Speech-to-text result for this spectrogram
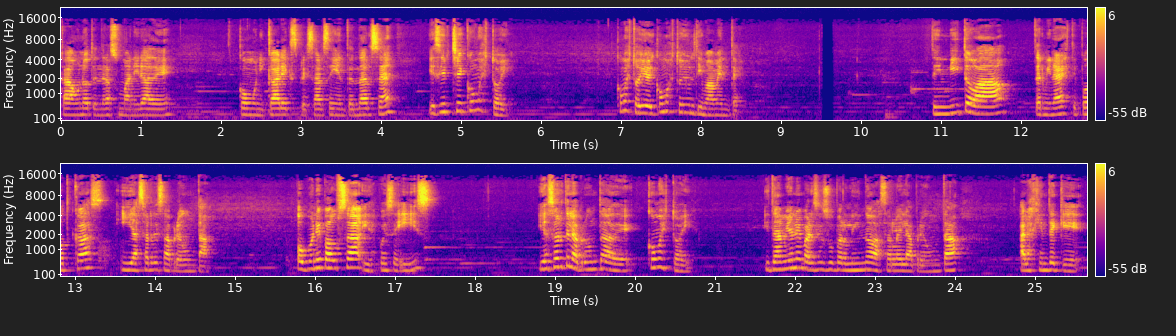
cada uno tendrá su manera de comunicar, expresarse y entenderse. Y decir, che, ¿cómo estoy? ¿Cómo estoy hoy? ¿Cómo estoy últimamente? Te invito a terminar este podcast y hacerte esa pregunta. O pone pausa y después seguís. Y hacerte la pregunta de ¿cómo estoy? Y también me parece súper lindo hacerle la pregunta a la gente que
